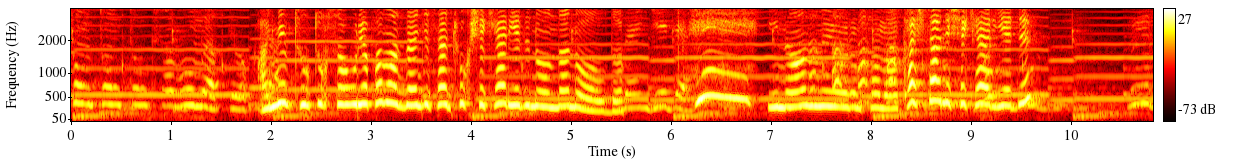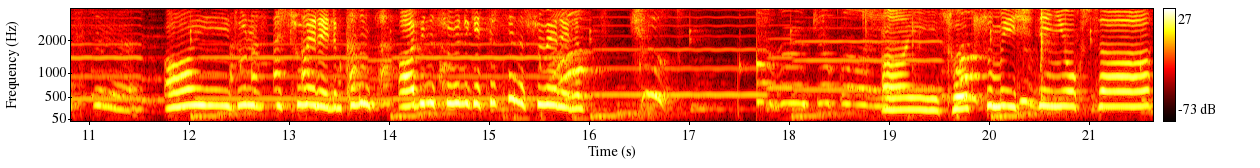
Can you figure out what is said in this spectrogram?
tong tong tong sabun yaptı yoksa. Annem tuk tuk sahur yapamaz. Bence sen çok şeker yedin ondan oldu. Bence de. Hii, İnanmıyorum sana. Kaç tane şeker yedin? Bir sürü. Ay dur bir su verelim. Kızım abinin suyunu getirsene su verelim. Şu. Çok ağrıyor. Ay soğuk su mu içtin yoksa?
